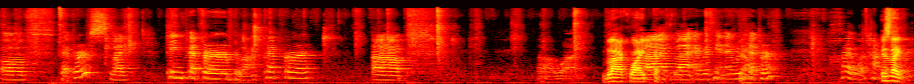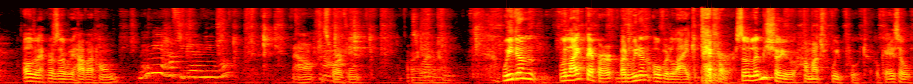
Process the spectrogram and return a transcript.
of peppers, like pink pepper, black pepper, uh, uh what? black, white black, black, everything, every Yeah. pepper. Hey, what happened? It's like all the peppers that we have at home. Maybe I have to get a new one. Now it's No. working. All It's right, working. We don't we like pepper, but we don't over like pepper. So let me show you how much we put. Okay, so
